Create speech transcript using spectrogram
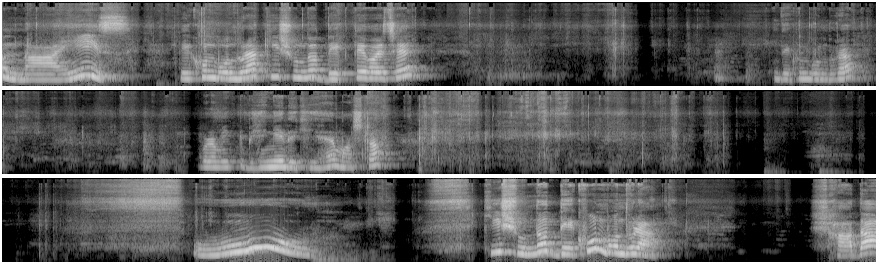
নাইস! দেখুন বন্ধুরা, কি সুন্দর দেখতে হয়েছে। দেখুন বন্ধুরা এবার আমি একটু ভেঙে দেখি হ্যাঁ মাছটা? ও কি সুন্দর, দেখুন বন্ধুরা। সাদা।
